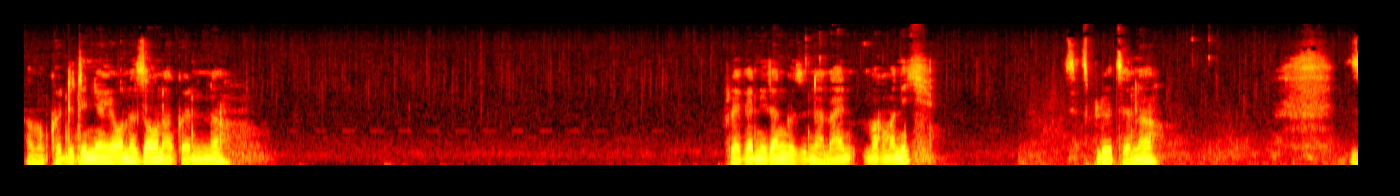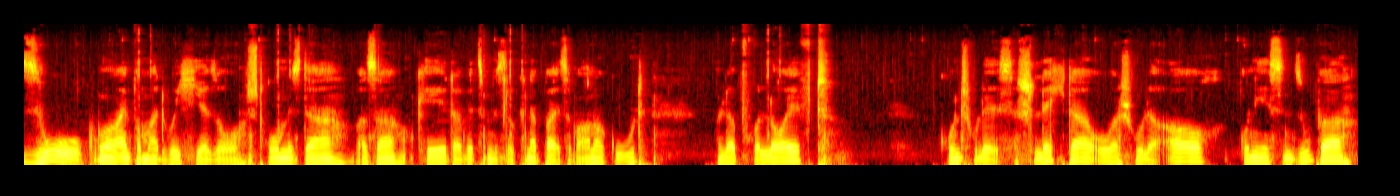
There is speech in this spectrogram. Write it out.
Aber man könnte den ja hier auch eine Sauna gönnen, ne? Vielleicht werden die dann gesünder. Nein, machen wir nicht. Ist jetzt Blödsinn, ne? So, gucken wir einfach mal durch hier so. Strom ist da, Wasser, okay, da wird es ein bisschen knapper, ist aber auch noch gut. Müllabfuhr läuft. Grundschule ist schlechter, Oberschule auch. Unis sind super.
